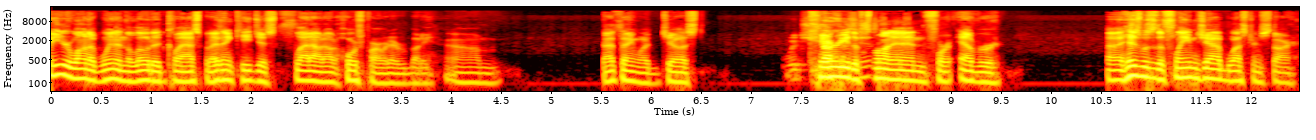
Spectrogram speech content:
Peter wound up winning the loaded class, but I think he just flat out out horsepower with everybody. Um, that thing would just Which carry the front end forever. Uh, his was the Flame Jab Western Star.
